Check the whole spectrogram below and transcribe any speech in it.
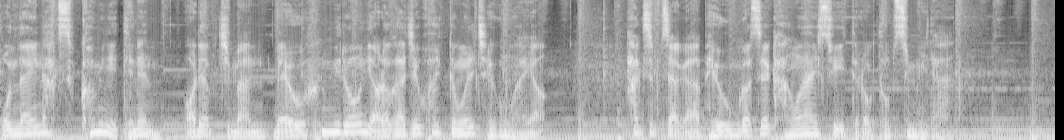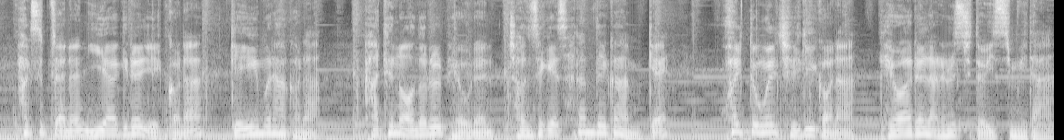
온라인 학습 커뮤니티는 어렵지만 매우 흥미로운 여러 가지 활동을 제공하여 학습자가 배운 것을 강화할 수 있도록 돕습니다. 학습자는 이야기를 읽거나 게임을 하거나 같은 언어를 배우는 전 세계 사람들과 함께 활동을 즐기거나 대화를 나눌 수도 있습니다.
